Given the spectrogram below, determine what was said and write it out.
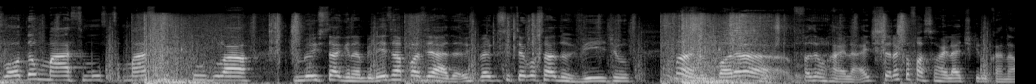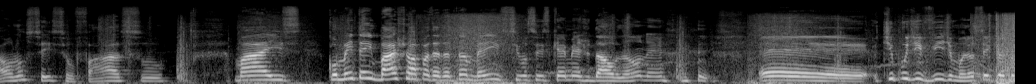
Floda o máximo, máximo de tudo lá no meu Instagram, beleza, rapaziada? Eu espero que vocês tenham gostado do vídeo. Mano, bora fazer um highlight. Será que eu faço highlight aqui no canal? Não sei se eu faço. Mas comenta aí embaixo, rapaziada, também, se vocês querem me ajudar ou não, né? É... Tipo de vídeo, mano. Eu sei que eu tô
